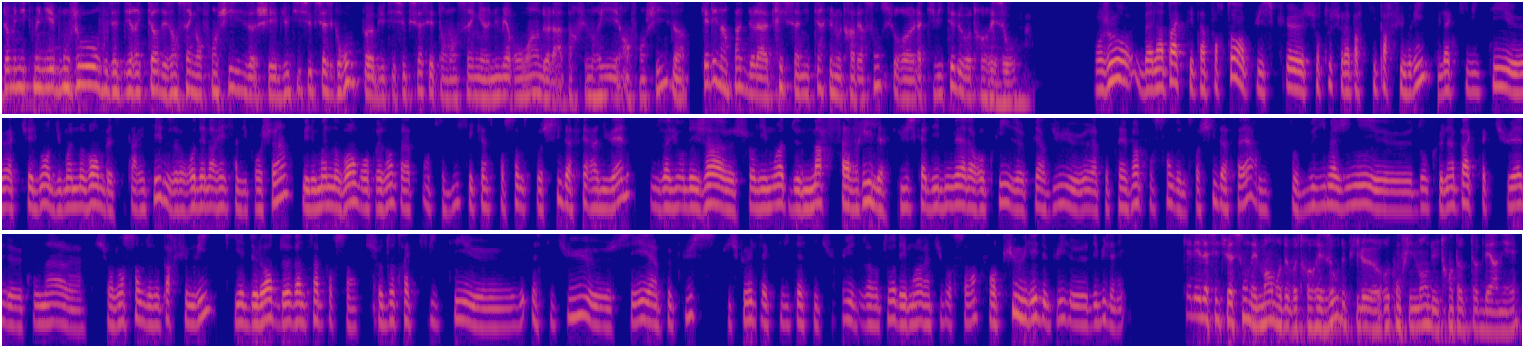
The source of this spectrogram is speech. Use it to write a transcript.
Dominique Meunier, bonjour. Vous êtes directeur des enseignes en franchise chez Beauty Success Group. Beauty Success étant l'enseigne numéro un de la parfumerie en franchise. Quel est l'impact de la crise sanitaire que nous traversons sur euh, l'activité de votre réseau? Bonjour, ben, l'impact est important puisque surtout sur la partie parfumerie, l'activité euh, actuellement du mois de novembre ben, s'est arrêtée. Nous allons redémarrer samedi prochain, mais le mois de novembre représente entre 10 et 15% de notre chiffre d'affaires annuel. Nous avions déjà euh, sur les mois de mars-avril jusqu'à début mai à la reprise perdu euh, à peu près 20% de notre chiffre d'affaires. Donc vous imaginez euh, donc l'impact actuel euh, qu'on a euh, sur l'ensemble de nos parfumeries qui est de l'ordre de 25%. Sur d'autres activités instituts, c'est un peu plus puisque l'activité institut est aux alentours des moins 28% en cumulé depuis le début de l'année. Quelle est la situation des membres de votre réseau depuis le reconfinement du 30 octobre dernier?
